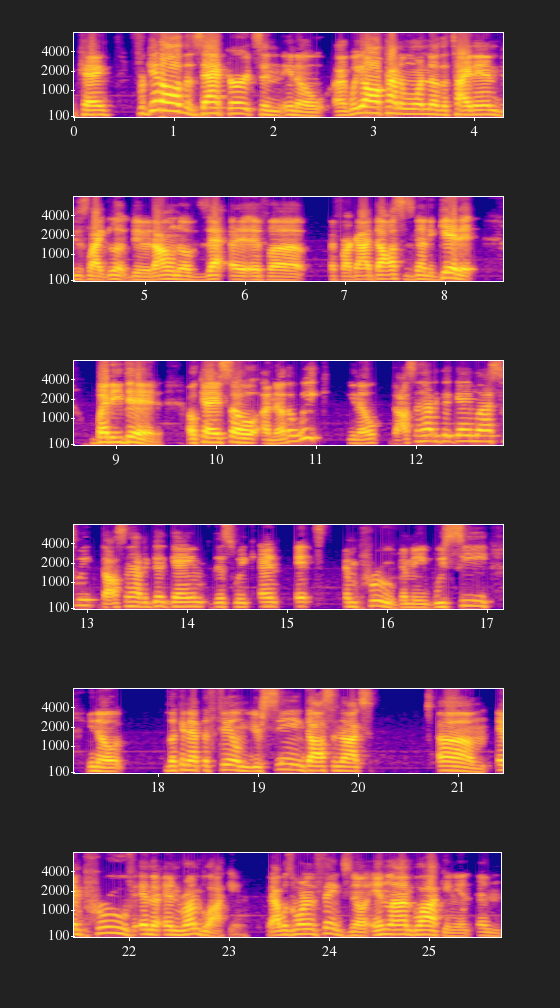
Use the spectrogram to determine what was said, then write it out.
Okay. Forget all the Zach Ertz and, you know, uh, we all kind of want another tight end. Just like, look, dude, I don't know if Zach, uh, if, uh, if our guy Dawson's going to get it, but he did. Okay. So another week, you know, Dawson had a good game last week. Dawson had a good game this week, and it's improved. I mean, we see, you know, looking at the film, you're seeing Dawson Knox um, improve in the in run blocking. That was one of the things, you know, inline blocking and, and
